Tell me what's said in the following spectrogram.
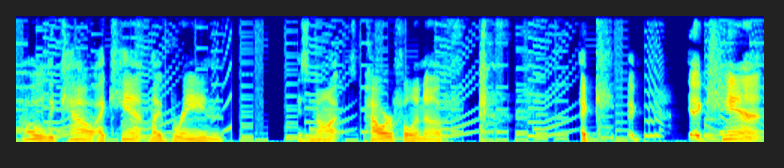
Holy cow, I can't. My brain is not powerful enough. I, I, I can't.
